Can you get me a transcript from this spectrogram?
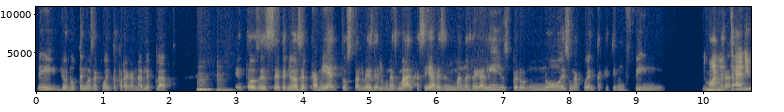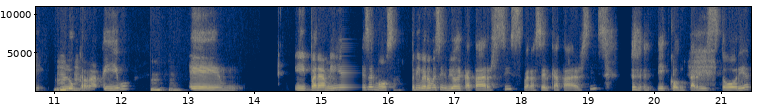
sí, yo no tengo esa cuenta para ganarle plata. Entonces he tenido acercamientos tal vez de algunas marcas, sí, a veces me mandan regalillos, pero no es una cuenta que tiene un fin monetario, lucrativo. Y para mí es hermosa. Primero me sirvió de catarsis, para hacer catarsis y contar mi historia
